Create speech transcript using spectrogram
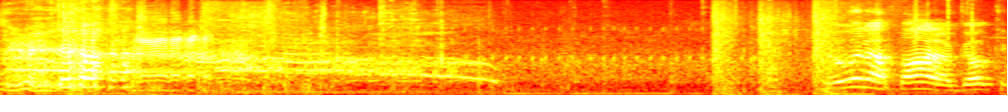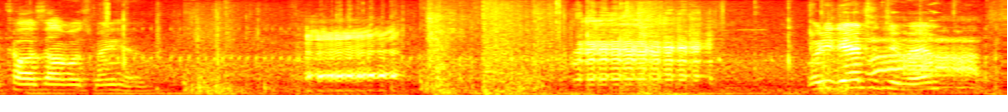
Who would have thought a goat could cause that much mayhem? What are you dancing to, man?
